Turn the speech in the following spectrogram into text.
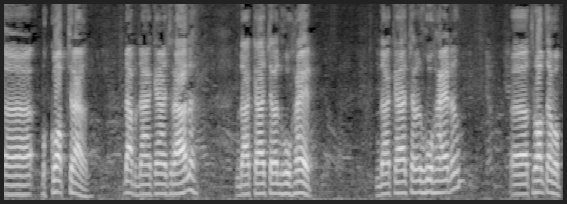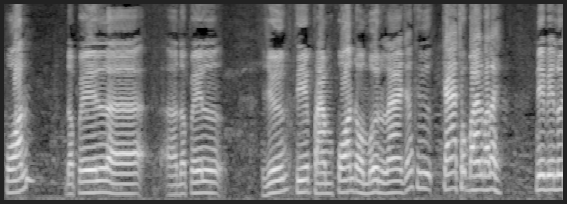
អឺប្រកបច្រើនដាក់បណ្ដាការច្រើនណាបណ្ដាការច្រើនហួសហេតុបណ្ដាការច្រើនហួសហេតុហ្នឹងអឺធ្លាប់តែ1000ដល់ពេលអឺដល់ពេលយើងទា5000ទៅ10000ដុល្លារអញ្ចឹងគឺការឈប់បានបាត់ហើយនេះមានលុយ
